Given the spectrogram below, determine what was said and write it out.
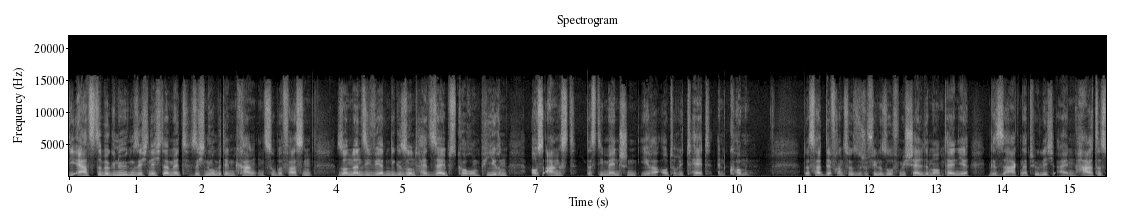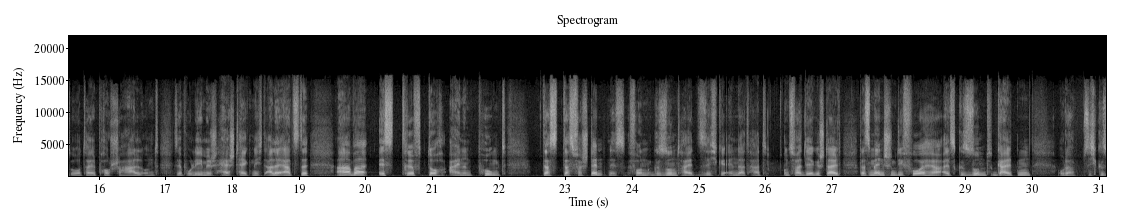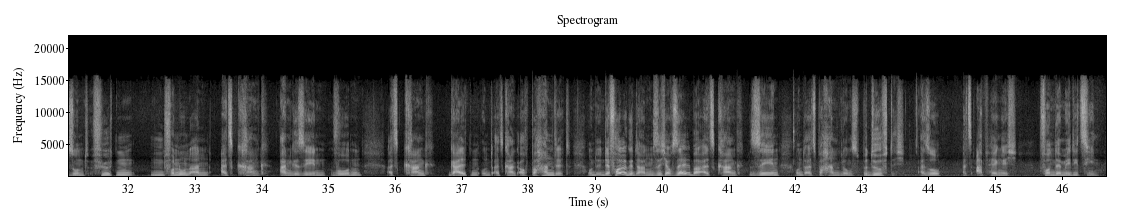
Die Ärzte begnügen sich nicht damit, sich nur mit den Kranken zu befassen, sondern sie werden die Gesundheit selbst korrumpieren, aus Angst, dass die Menschen ihrer Autorität entkommen. Das hat der französische Philosoph Michel de Montaigne gesagt. Natürlich ein hartes Urteil, pauschal und sehr polemisch. Hashtag nicht alle Ärzte. Aber es trifft doch einen Punkt, dass das Verständnis von Gesundheit sich geändert hat. Und zwar der Gestalt, dass Menschen, die vorher als gesund galten oder sich gesund fühlten, von nun an als krank angesehen wurden, als krank galten und als krank auch behandelt und in der Folge dann sich auch selber als krank sehen und als behandlungsbedürftig, also als abhängig von der Medizin.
